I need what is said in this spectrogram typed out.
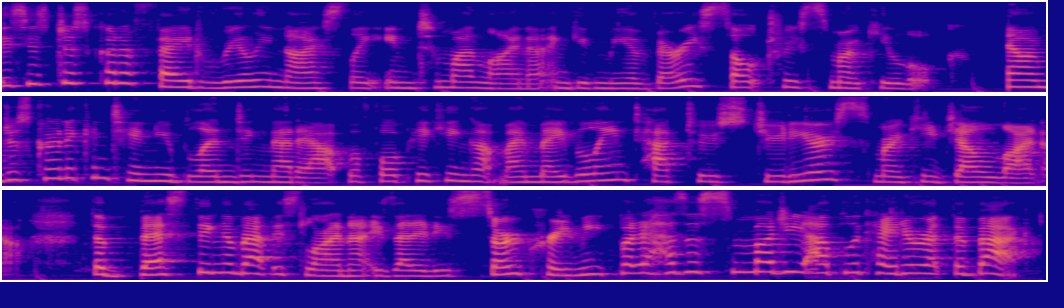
This is just going to fade really nicely into my liner and give me a very sultry, smoky look. Now I'm just going to continue blending that out before picking up my Maybelline Tattoo Studio Smoky Gel Liner. The best thing about this liner is that it is so creamy, but it has a smudgy applicator at the back.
